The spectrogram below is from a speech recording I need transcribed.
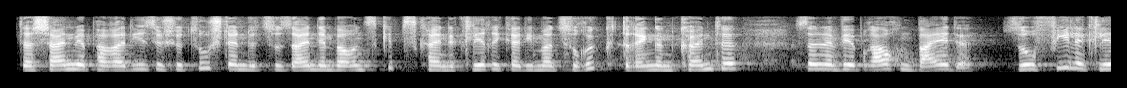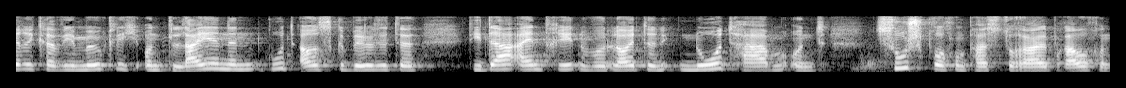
Das scheinen mir paradiesische Zustände zu sein, denn bei uns gibt es keine Kleriker, die man zurückdrängen könnte, sondern wir brauchen beide so viele Kleriker wie möglich und Laienen, gut ausgebildete, die da eintreten, wo Leute Not haben und Zuspruch und Pastoral brauchen.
